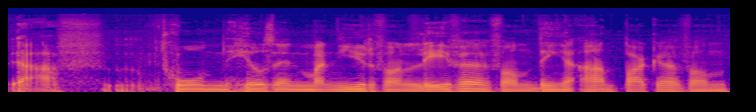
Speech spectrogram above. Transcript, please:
ja, gewoon heel zijn manier van leven, van dingen aanpakken, van,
